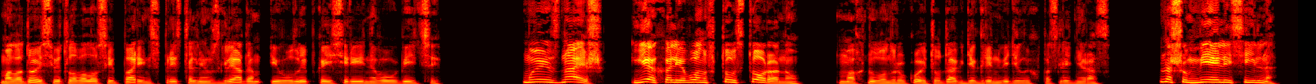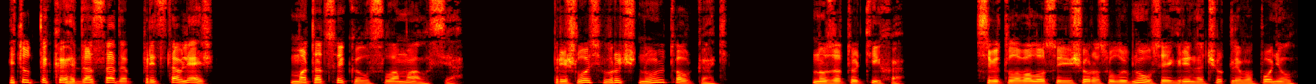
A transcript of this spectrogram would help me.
Молодой светловолосый парень с пристальным взглядом и улыбкой серийного убийцы. «Мы, знаешь, ехали вон в ту сторону», — махнул он рукой туда, где Грин видел их в последний раз. «Нашумели сильно, и тут такая досада, представляешь?» Мотоцикл сломался. Пришлось вручную толкать. Но зато тихо. Светловолосый еще раз улыбнулся, и Грин отчетливо понял,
